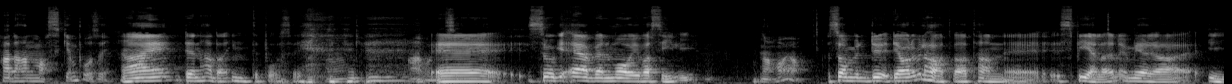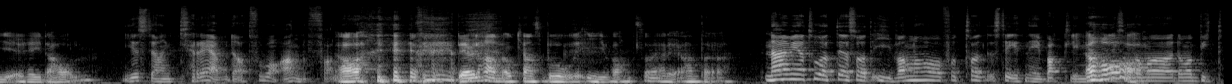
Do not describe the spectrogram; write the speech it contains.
Hade han masken på sig? Nej, den hade han inte på sig. Ja. Ja, var lite Eh, såg även Mario Vasilj. Jaha, ja. Som du, det har du väl hört va? Att han eh, spelar numera i Rydaholm. Just det, han krävde att få vara anfall. Ja, det är väl han och hans bror Ivan som är det antar jag. Nej, men jag tror att det är så att Ivan har fått ta steget ner i backlinjen. Jaha. Liksom, de, har, de har bytt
